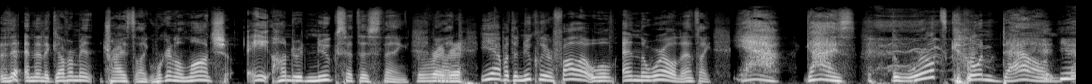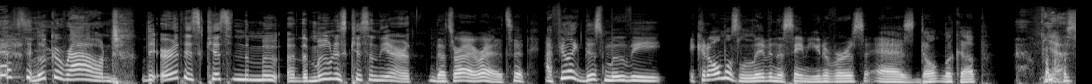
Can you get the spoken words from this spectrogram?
And then the government tries to like we're gonna launch 800 nukes at this thing. Right, like, right. yeah but the nuclear fallout will end the world. And it's like yeah guys the world's going down Yes. look around the earth is kissing the moon uh, the moon is kissing the earth That's right. Right. That's it. I feel like this movie. It could almost live in the same universe as Don't Look Up. yes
